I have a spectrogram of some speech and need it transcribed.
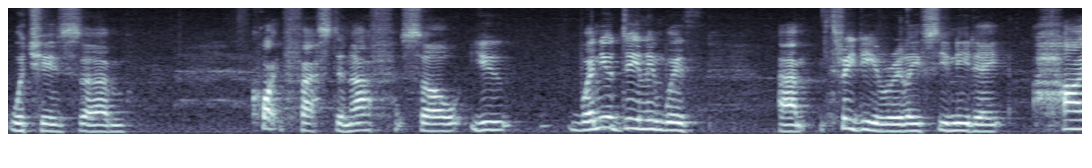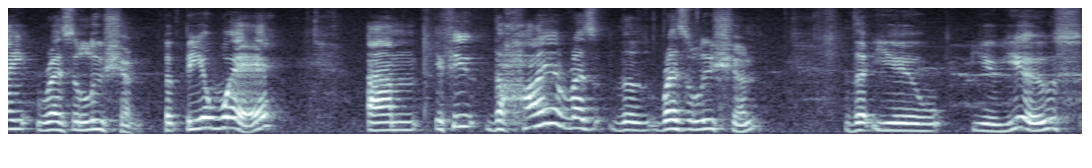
which is um, quite fast enough. So you, when you're dealing with 3D um, reliefs, you need a high resolution, but be aware um, if you the higher res the resolution that you you use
